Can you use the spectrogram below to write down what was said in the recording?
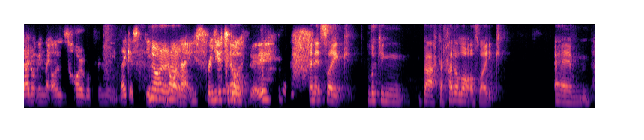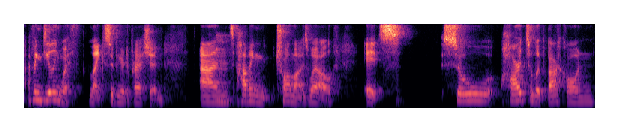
i don't mean like oh it's horrible for me like it's been no, no, not no. nice for you to no. go through and it's like looking back i've had a lot of like um i've been dealing with like severe depression and mm. having trauma as well it's so hard to look back on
